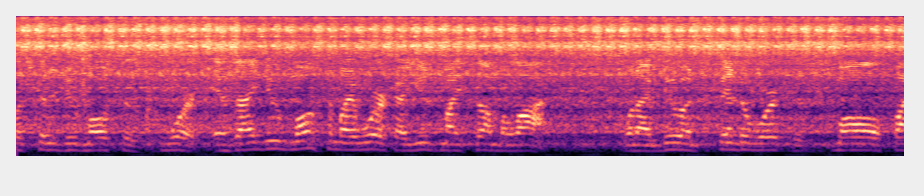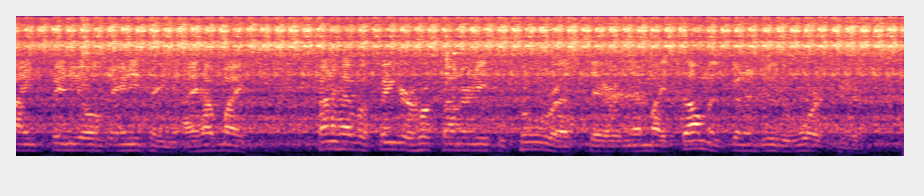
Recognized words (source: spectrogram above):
what's going to do most of the work. As I do most of my work, I use my thumb a lot. When I'm doing spindle work, the small, fine finials, anything, I have my, kind of have a finger hooked underneath the tool rest there, and then my thumb is going to do the work here.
